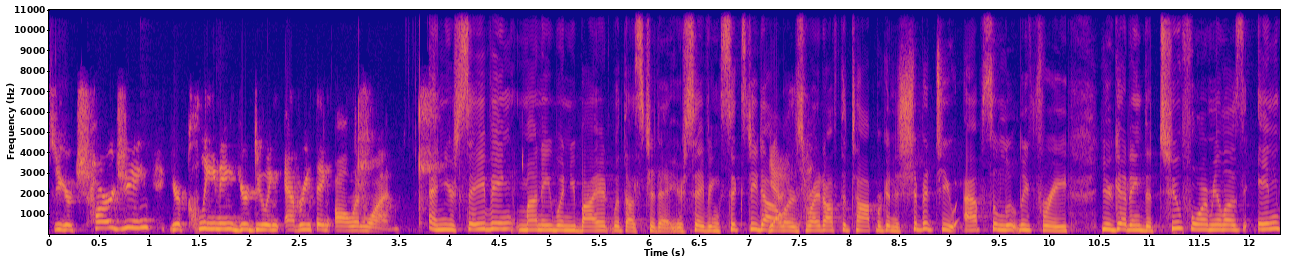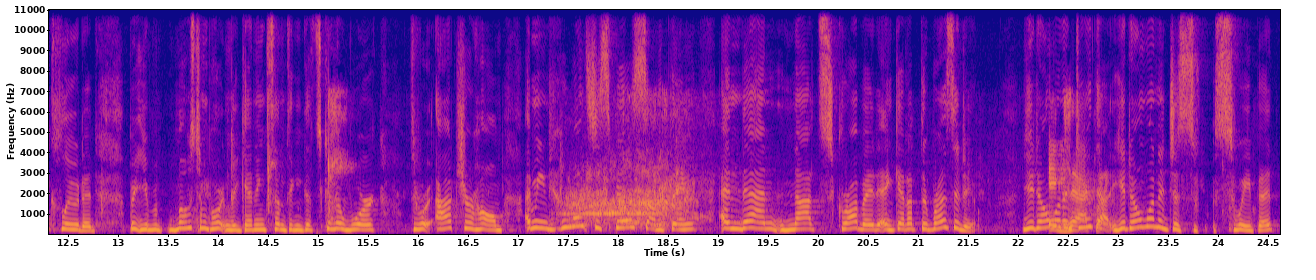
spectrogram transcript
So you're charging, you're cleaning, you're doing everything all in one. And you're saving money when you buy it with us today. You're saving $60 yes. right off the top. We're gonna ship it to you absolutely free. You're getting the two formulas included, but you're most importantly getting something that's gonna work throughout your home. I mean, who wants to spill something and then not scrub it and get up the residue? You don't exactly. want to do that. You don't want to just sweep it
